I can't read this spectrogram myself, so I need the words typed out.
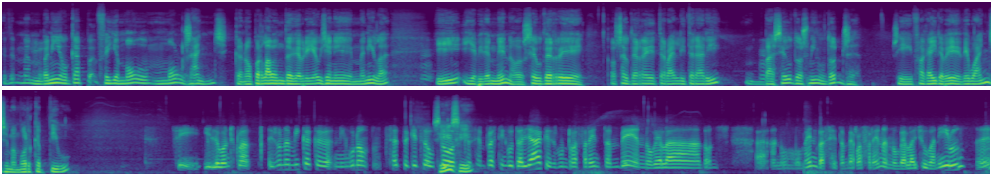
de, em sí. venia al cap, feia molt, molts anys que no parlàvem de Gabriel Gené Manila, mm. i, i evidentment el seu darrer, el seu darrer treball literari mm. va ser el 2012, o sigui, fa gairebé 10 anys, amb Amor captiu, Sí, i llavors, clar, és una mica que ningú no... Saps, aquests autors sí, sí. que sempre has tingut allà, que és un referent també en novel·la, doncs, en un moment va ser també referent en novel·la juvenil, eh?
